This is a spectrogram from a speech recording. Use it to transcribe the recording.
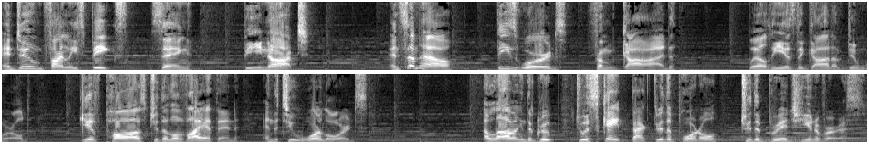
And Doom finally speaks, saying, Be not. And somehow, these words from God, well, he is the god of Doomworld, give pause to the Leviathan and the two warlords, allowing the group to escape back through the portal to the bridge universe.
